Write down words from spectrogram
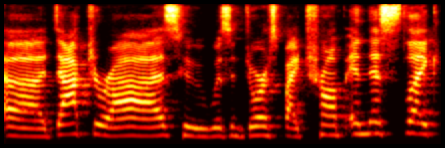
uh, Dr. Oz, who was endorsed by Trump, and this like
